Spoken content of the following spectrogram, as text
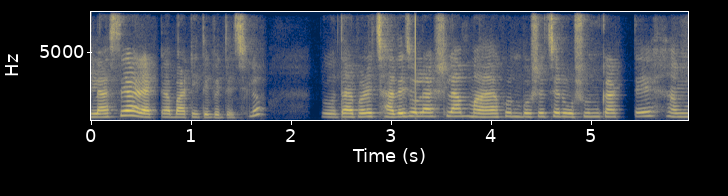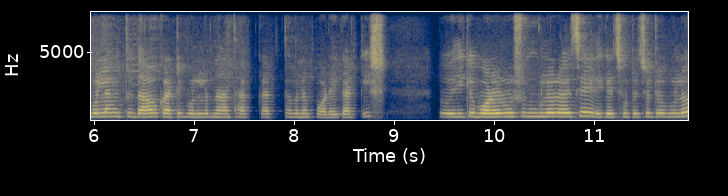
গ্লাসে আর একটা বাটিতে পেতেছিল। তো তারপরে ছাদে চলে আসলাম। মা এখন বসেছে রসুন কাটতে। আমি বললাম, একটু দাও কাটি। বলল, না থাক, কাটতে হবে না, পরে কাটিস। তো ওইদিকে বড় রসুনগুলো রয়েছে, এদিকে ছোট ছোটোগুলো।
